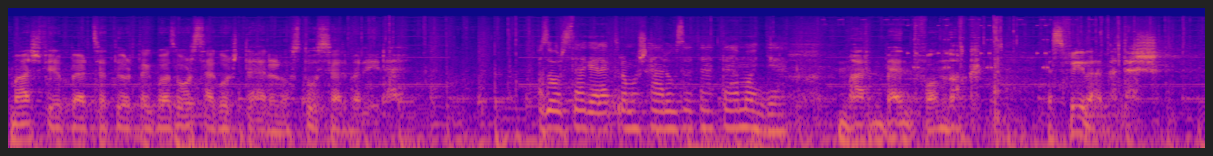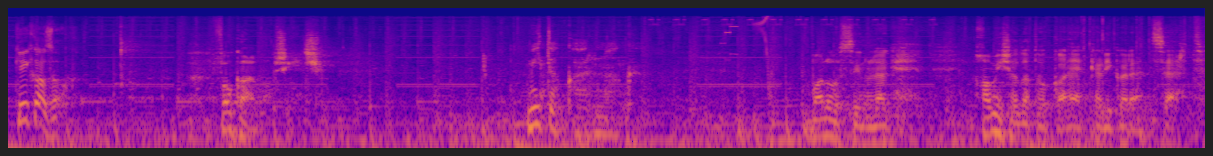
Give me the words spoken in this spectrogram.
Másfél percet törtek be az országos teherelosztó szerverére. Az ország elektromos hálózatát támadják? Már bent vannak. Ez félelmetes. Kik azok? Fogalmam sincs. Mit akarnak? Valószínűleg hamis adatokkal hekkelik a rendszert.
